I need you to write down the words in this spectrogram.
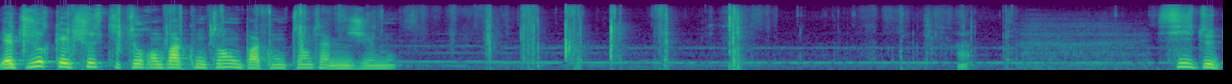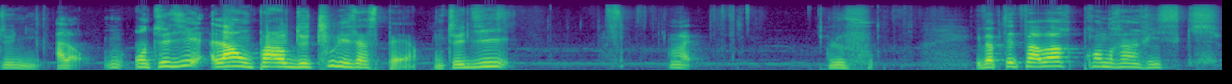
y a toujours quelque chose qui te rend pas content ou pas contente, ami Gémeaux. 6 de denier. Alors, on te dit, là, on parle de tous les aspects. Hein. On te dit, ouais, le fou. Il va peut-être falloir prendre un risque.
